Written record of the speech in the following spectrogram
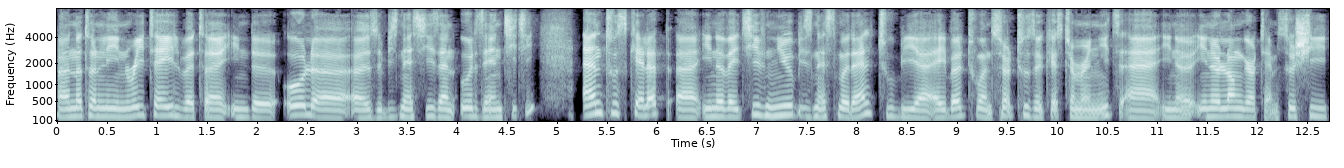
not only in retail, but in the all the businesses and all the entity, and to scale up innovative new business model to be able to answer to the customer needs in a in a longer term. So she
